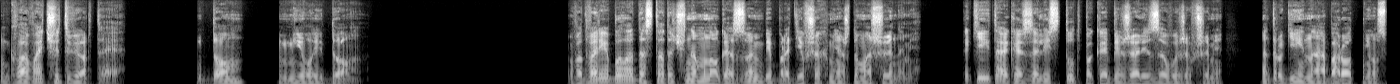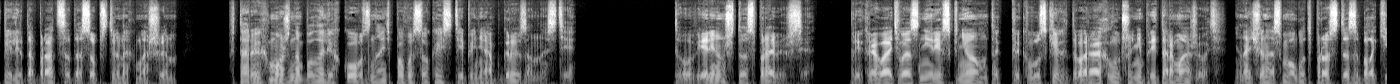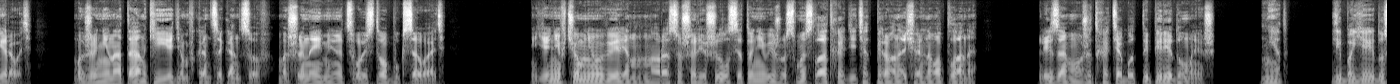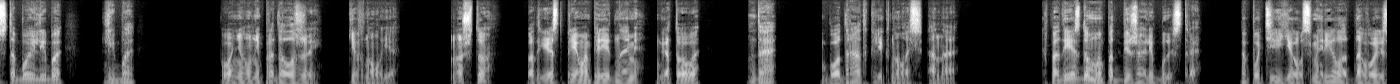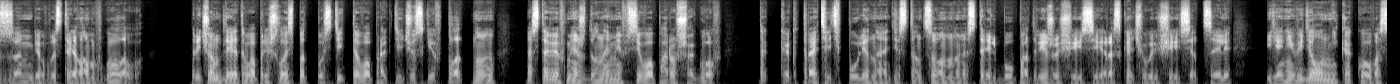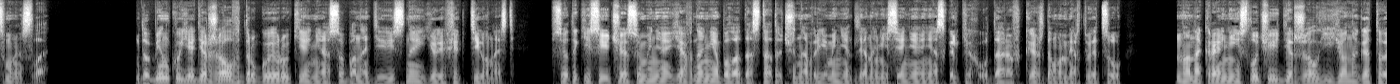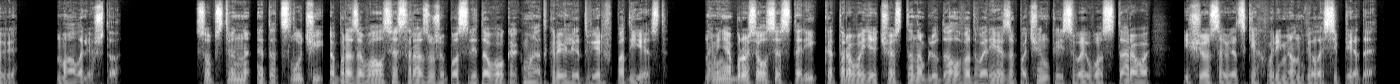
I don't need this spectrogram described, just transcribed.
Глава 4. Дом, милый дом. Во дворе было достаточно много зомби, бродивших между машинами. Какие-то оказались тут, пока бежали за выжившими, а другие, наоборот, не успели добраться до собственных машин. Вторых можно было легко узнать по высокой степени обгрызанности. «Ты уверен, что справишься? Прикрывать вас не рискнем, так как в узких дворах лучше не притормаживать, иначе нас могут просто заблокировать. Мы же не на танке едем, в конце концов. Машины имеют свойство буксовать. Я ни в чем не уверен, но раз уж решился, то не вижу смысла отходить от первоначального плана. Лиза, может, хотя бы ты передумаешь? Нет. Либо я иду с тобой, либо... либо... Понял, не продолжай, кивнул я. Ну что, подъезд прямо перед нами. Готово? Да. Бодро откликнулась она. К подъезду мы подбежали быстро. По пути я усмирил одного из зомби выстрелом в голову. Причем для этого пришлось подпустить того практически вплотную, оставив между нами всего пару шагов, так как тратить пули на дистанционную стрельбу по движущейся и раскачивающейся цели я не видел никакого смысла. Дубинку я держал в другой руке, не особо надеясь на ее эффективность. Все-таки сейчас у меня явно не было достаточно времени для нанесения нескольких ударов каждому мертвецу. Но на крайний случай держал ее наготове. Мало ли что. Собственно, этот случай образовался сразу же после того, как мы открыли дверь в подъезд. На меня бросился старик, которого я часто наблюдал во дворе за починкой своего старого, еще советских времен велосипеда.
